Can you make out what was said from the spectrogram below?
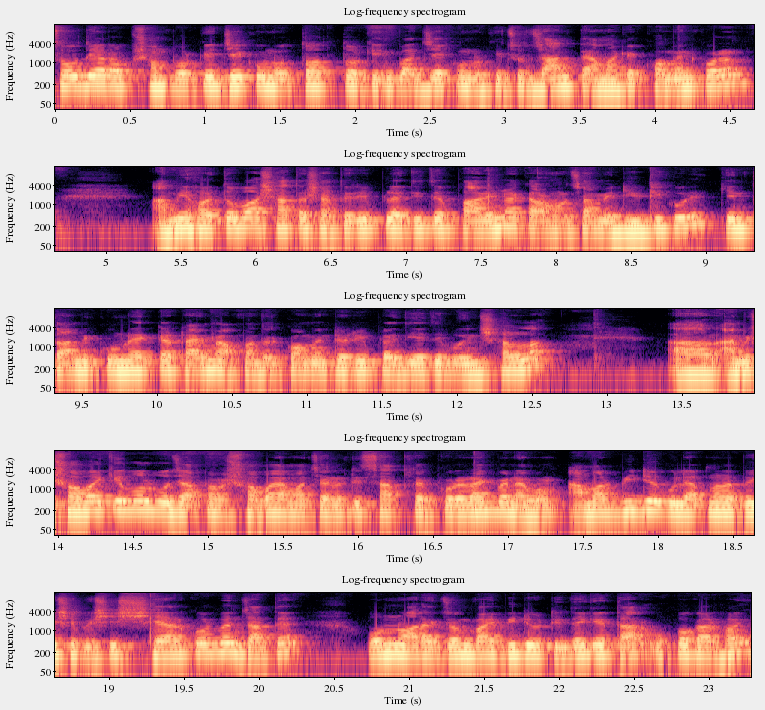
সৌদি আরব সম্পর্কে যে কোনো তথ্য কিংবা যে কোনো কিছু জানতে আমাকে কমেন্ট করেন। আমি হয়তোবা সাথে সাথে রিপ্লাই দিতে পারি না, কারণ হচ্ছে আমি ডিউটি করি, কিন্তু আমি কোনো একটা টাইমে আপনাদের কমেন্টে রিপ্লাই দিয়ে দেবো ইনশাল্লাহ। আর আমি সবাইকে বলব যে আপনারা সবাই আমার চ্যানেলটি সাবস্ক্রাইব করে রাখবেন এবং আমার ভিডিওগুলি আপনারা বেশি বেশি শেয়ার করবেন যাতে অন্য আরেকজন ভাই ভিডিওটি দেখে তার উপকার হয়।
